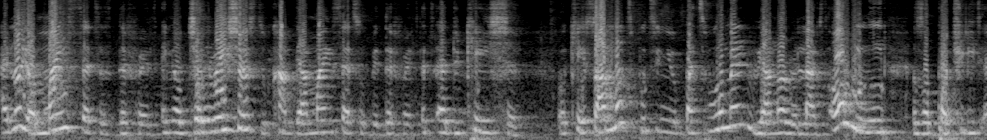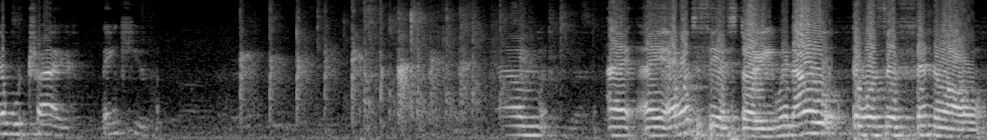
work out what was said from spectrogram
I know your mindset is different and your generations to come, their mindsets will be different. It's education. Okay, so I'm not putting you, but women, we are not relaxed. All we need is opportunity and we'll try. Thank you. Um, I, I, I, want to say a story. When I, there was a funeral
